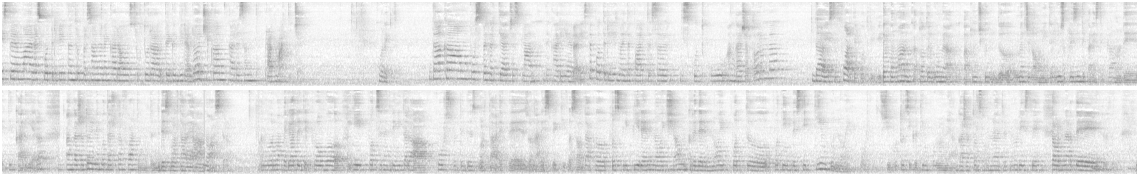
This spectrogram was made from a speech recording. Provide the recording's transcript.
Este mai ales potrivit pentru persoanele care au o structură de gândire logică, care sunt pragmatice. Corect. Dacă am pus pe hârtie acest plan de carieră, este potrivit mai departe să discut cu angajatorul meu? Da, este foarte potrivit. Recomand ca toată lumea, atunci când uh, merge la un interviu, să prezinte care este planul de, de carieră. Angajatorii ne pot ajuta foarte mult în dezvoltarea noastră în urma perioadei de probă, ei pot să ne trimită la cursuri de dezvoltare pe zona respectivă sau dacă o sclipire în noi și au încredere în noi, pot, pot investi timp în noi. Și cu toții că timpul unui angajator sau unui antreprenor este extraordinar de,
